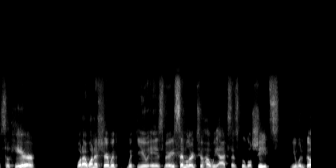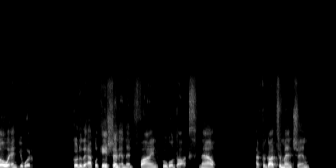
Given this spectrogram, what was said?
So here, what I want to share with, with you is very similar to how we access Google Sheets. You would go and you would go to the application and then find Google Docs. Now, I forgot to mention,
